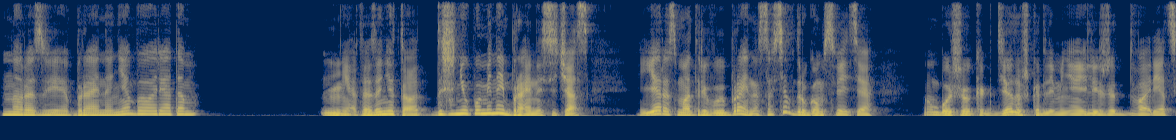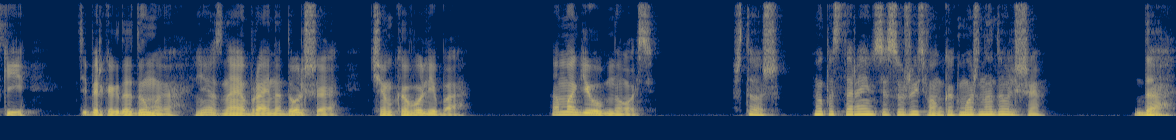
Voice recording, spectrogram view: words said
Но разве Брайна не было рядом? Нет, это не то. Даже не упоминай Брайна сейчас. Я рассматриваю Брайна совсем в другом свете. Он больше как дедушка для меня или же дворецкий. Теперь, когда думаю, я знаю Брайна дольше, чем кого-либо. А магия улыбнулась. Что ж, мы постараемся служить вам как можно дольше. Да,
